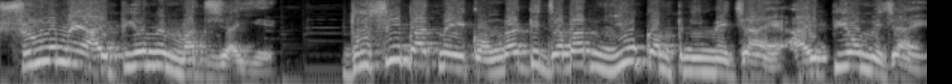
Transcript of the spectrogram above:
शुरू में आईपीओ में मत जाइए। दूसरी बात मैं ये कहूँगा कि जब आप न्यू कंपनी में जाएँ आईपीओ में जाएँ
